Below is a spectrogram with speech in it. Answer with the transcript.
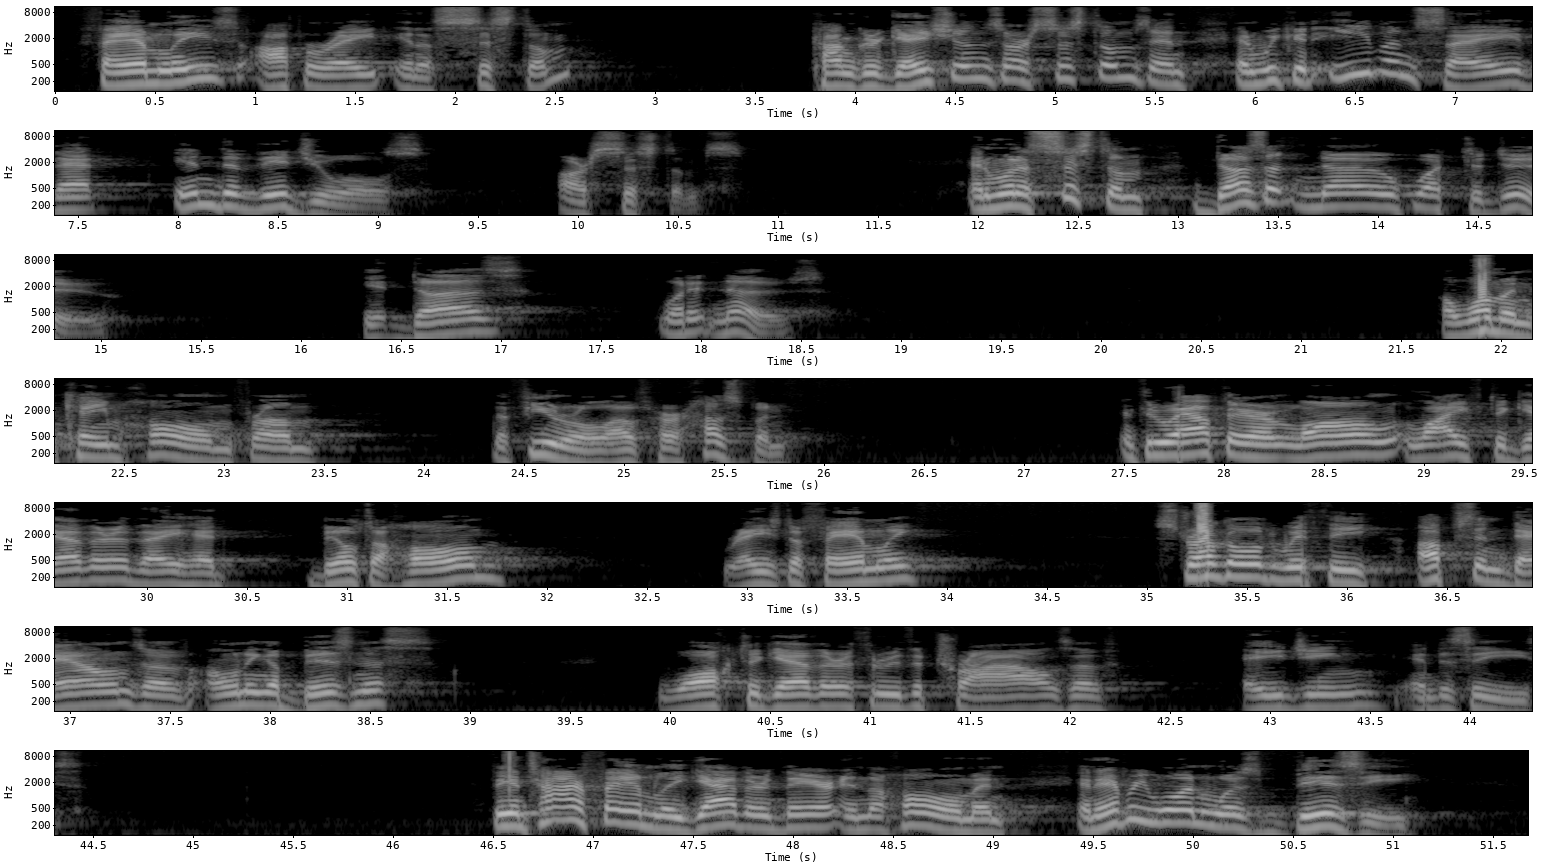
Families operate in a system. Congregations are systems, and, and we could even say that individuals are systems. And when a system doesn't know what to do, it does what it knows. A woman came home from the funeral of her husband. And throughout their long life together, they had built a home, raised a family, struggled with the ups and downs of owning a business, walked together through the trials of aging and disease. The entire family gathered there in the home, and, and everyone was busy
